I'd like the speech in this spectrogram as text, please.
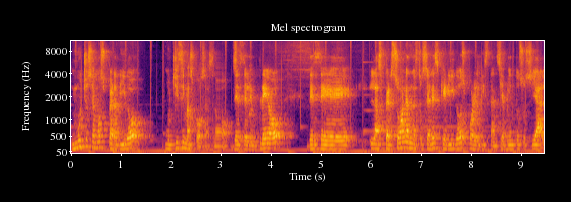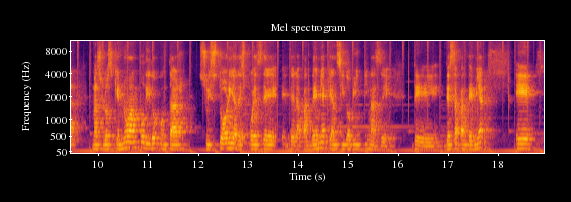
muchos hemos perdido muchísimas cosas, ¿no? Desde el empleo, desde las personas, nuestros seres queridos por el distanciamiento social, más los que no han podido contar su historia después de, la pandemia, que han sido víctimas de, esta pandemia. Eh,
